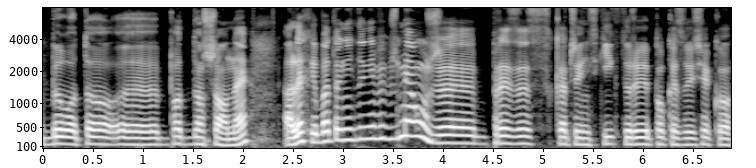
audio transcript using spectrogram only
było to podnoszone, ale chyba to nigdy nie wybrzmiało, że prezes Kaczyński, który pokazuje się jako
